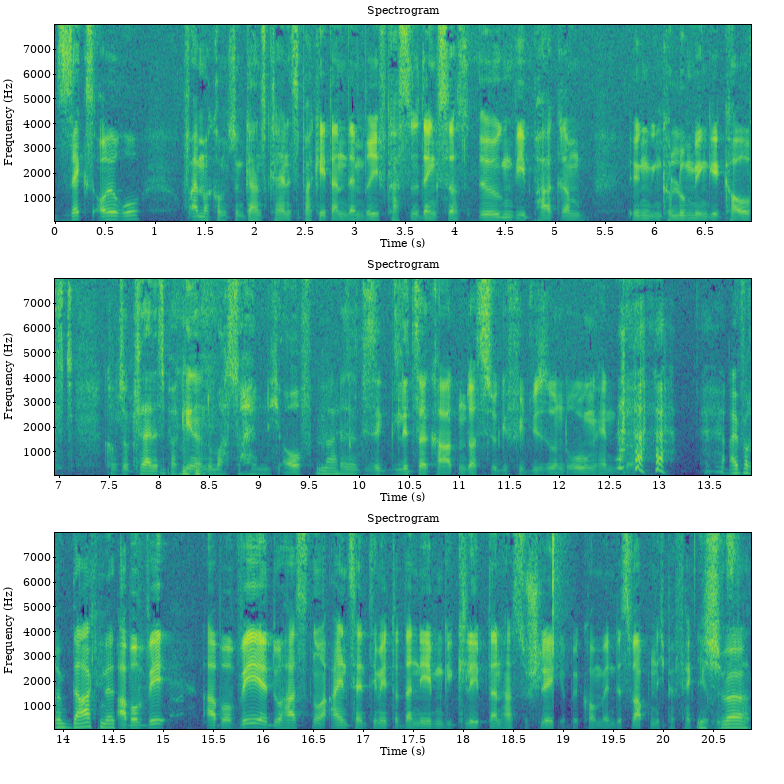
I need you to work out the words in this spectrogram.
6 Euro. Auf einmal kommt so ein ganz kleines Paket an deinem Briefkasten. Du denkst, du hast irgendwie ein paar Gramm irgendwie in Kolumbien gekauft. Kommt so ein kleines Paket an, du machst so heimlich auf. Nice. Sind diese Glitzerkarten, du hast dich so gefühlt wie so ein Drogenhändler. Einfach im Darknet. aber, weh, aber wehe, du hast nur ein Zentimeter daneben geklebt, dann hast du Schläge bekommen, wenn das Wappen nicht perfekt Ich geritzt schwöre.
